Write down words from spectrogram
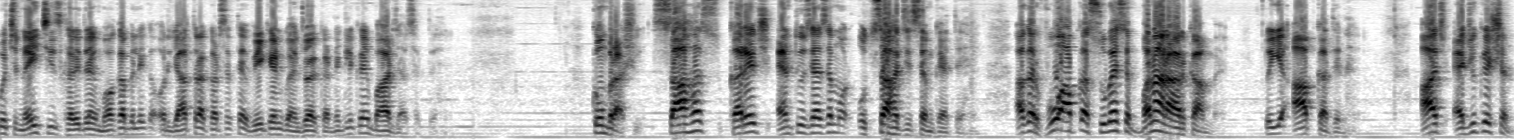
कुछ नई चीज़ खरीदने का मौका मिलेगा और यात्रा कर सकते हैं वीकेंड को एंजॉय करने के लिए कहीं बाहर जा सकते हैं। कुंभ राशि, साहस करेज एंथम और उत्साह जिसे हम कहते हैं। अगर वो आपका सुबह से बना रहा हर काम में तो ये आपका दिन है। आज एजुकेशन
